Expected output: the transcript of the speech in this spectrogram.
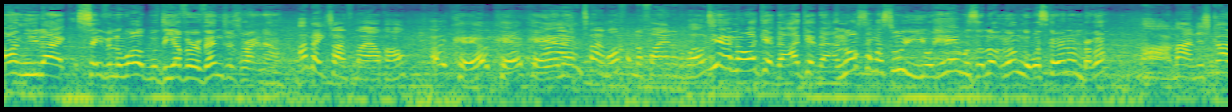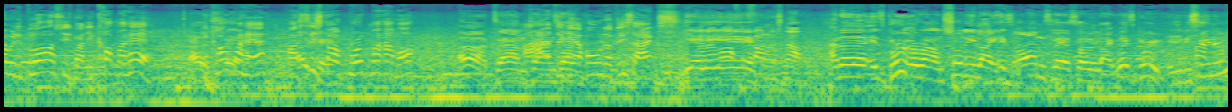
aren't you like saving the world with the other Avengers right now? I make time for my alcohol. Okay, okay, yeah, okay. No, and, uh, some time off from the fire of the world. Yeah, no, I get that. I get that. And last time I saw you, your hair was a lot longer. What's going on, brother? Ah, oh, man, this guy with the glasses, man, he cut my hair. Oh, he cut my hair. My okay. sister broke my hammer. Oh, damn, damn, I had to damn. get hold of this axe. Yeah, and yeah, yeah, yeah. Thanos now. And uh, is Groot around? Surely, like his arms here. So, like, where's Groot? Have you seen him?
